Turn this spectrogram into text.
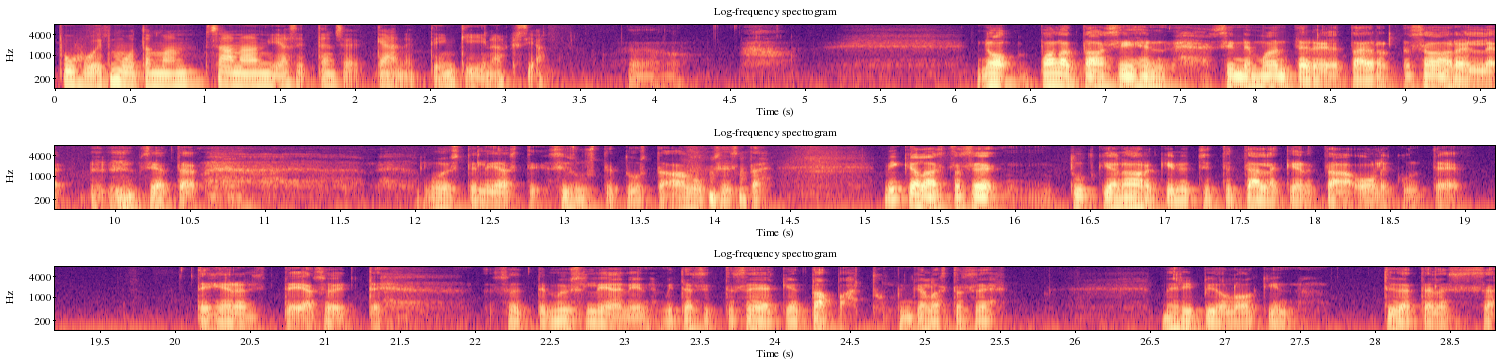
puhuit muutaman sanan ja sitten se käännettiin kiinaksi. Ja... No palataan siihen, sinne mantereelle tai saarelle sieltä loisteliasti sisustetusta aluksista. Minkälaista se tutkijan arki nyt sitten tällä kertaa oli, kun te te heräsitte ja söitte, söitte mysliä, niin mitä sitten sen jälkeen tapahtui? Minkälaista se meribiologin työ tällaisissa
